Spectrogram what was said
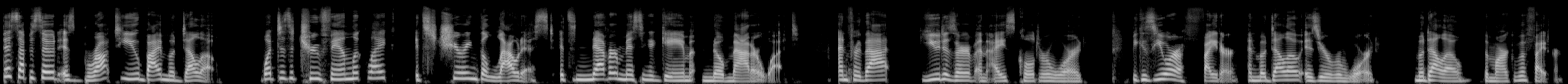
This episode is brought to you by Modelo. What does a true fan look like? It's cheering the loudest. It's never missing a game, no matter what. And for that, you deserve an ice cold reward because you are a fighter and Modelo is your reward. Modelo, the mark of a fighter.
